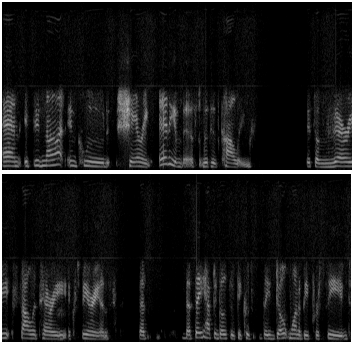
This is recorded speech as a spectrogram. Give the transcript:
And it did not include sharing any of this with his colleagues. It's a very solitary experience that that they have to go through because they don't want to be perceived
